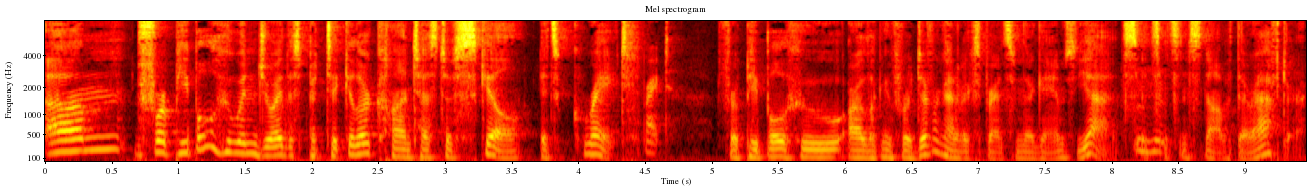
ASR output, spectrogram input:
Um, For people who enjoy this particular contest of skill, it's great. Right. For people who are looking for a different kind of experience from their games, yeah, it's it's, it's, it's not what they're after.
